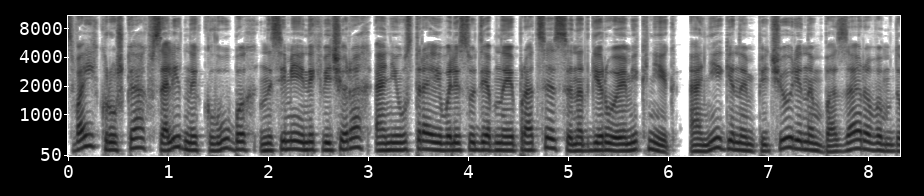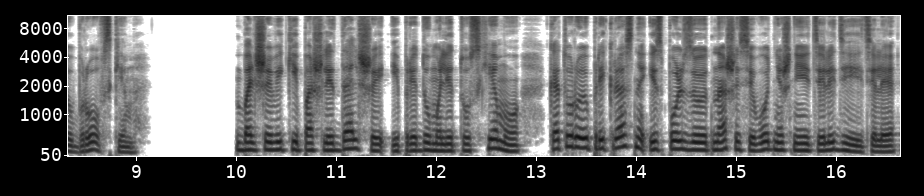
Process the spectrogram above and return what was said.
В своих кружках, в солидных клубах, на семейных вечерах они устраивали судебные процессы над героями книг Онегиным, Печориным, Базаровым, Дубровским. Большевики пошли дальше и придумали ту схему, которую прекрасно используют наши сегодняшние теледеятели.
